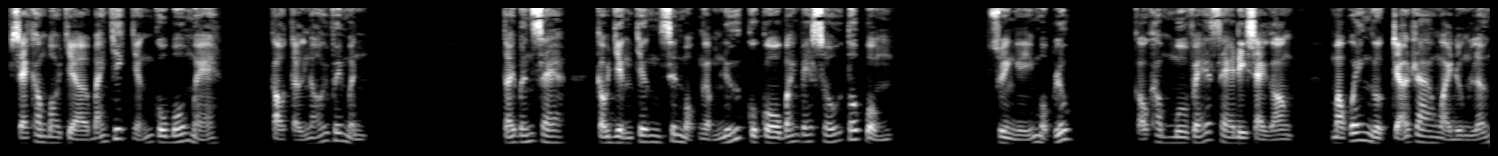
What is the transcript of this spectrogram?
Sẽ không bao giờ bán chiếc nhẫn của bố mẹ, cậu tự nói với mình. Tới bến xe, cậu dừng chân xin một ngậm nước của cô bán vé số tốt bụng. Suy nghĩ một lúc, cậu không mua vé xe đi Sài Gòn mà quay ngược trở ra ngoài đường lớn.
